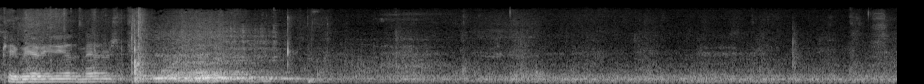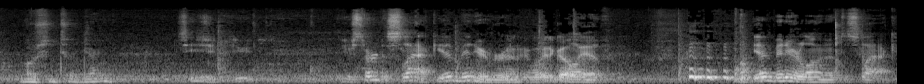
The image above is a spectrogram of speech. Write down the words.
Okay, we have any other matters? Motion to adjourn. Geez, you, you, you're starting to slack. You haven't been here very long. Way to go, long Ed. enough. You haven't been here long enough to slack.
